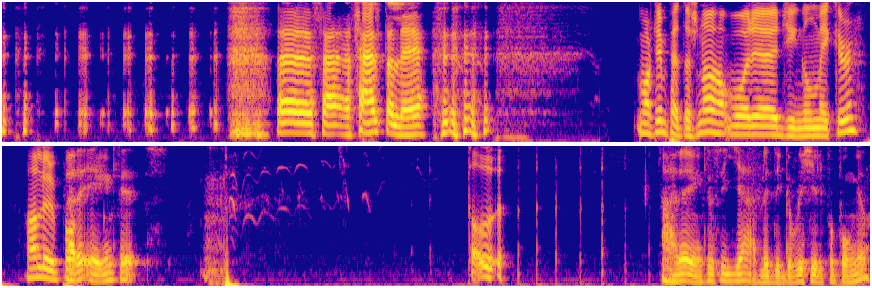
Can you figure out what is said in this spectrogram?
Eh, fæ- Fælt å le. Martin Pettersen, vår eh, jinglemaker, han lurer på Er det egentlig Ta det Er det egentlig så jævlig digg å bli kilt på pungen?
